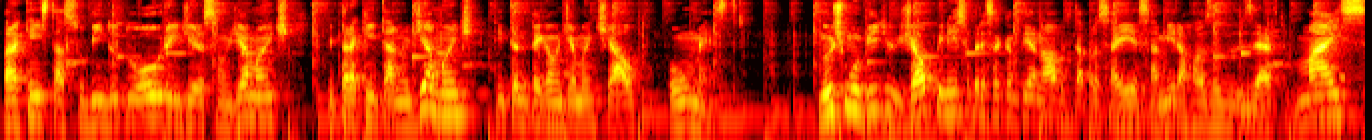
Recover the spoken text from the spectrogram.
para quem está subindo do ouro em direção ao diamante e para quem está no diamante tentando pegar um diamante alto ou um mestre. No último vídeo já opinei sobre essa campeã nova que está para sair, essa Mira Rosa do Deserto, mas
